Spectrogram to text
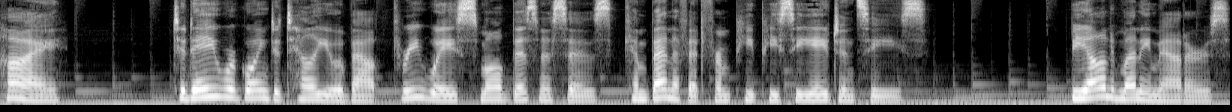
Hi. Today we're going to tell you about three ways small businesses can benefit from PPC agencies. Beyond money matters,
